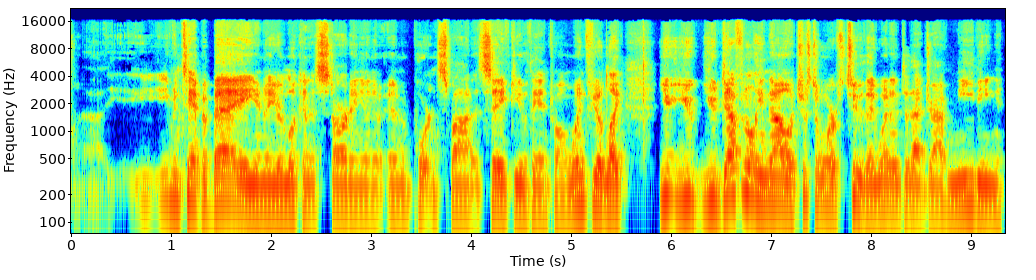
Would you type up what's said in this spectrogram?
uh, even Tampa Bay, you know, you're looking at starting in an important spot at safety with Antoine Winfield. Like you, you, you definitely know, and Tristan Wirfs too. They went into that draft needing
